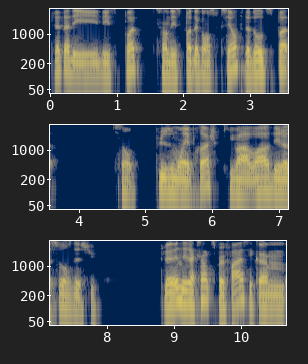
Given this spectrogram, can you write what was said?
Puis là, t'as des, des spots qui sont des spots de construction, puis t'as d'autres spots qui sont plus ou moins proches, qui vont avoir des ressources dessus. Puis là, une des actions que tu peux faire, c'est comme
